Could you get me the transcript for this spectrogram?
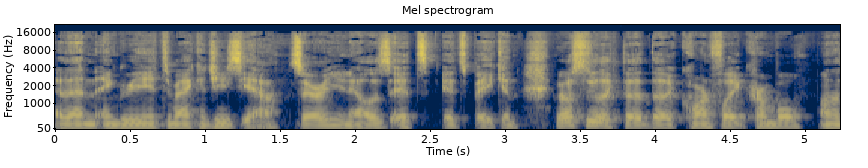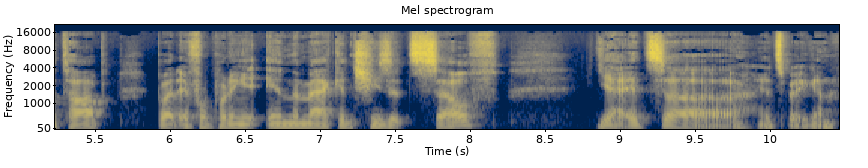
And then ingredient to mac and cheese, yeah, Sarah, you know, it's it's, it's bacon. We also do like the the cornflake crumble on the top, but if we're putting it in the mac and cheese itself, yeah, it's uh it's bacon.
